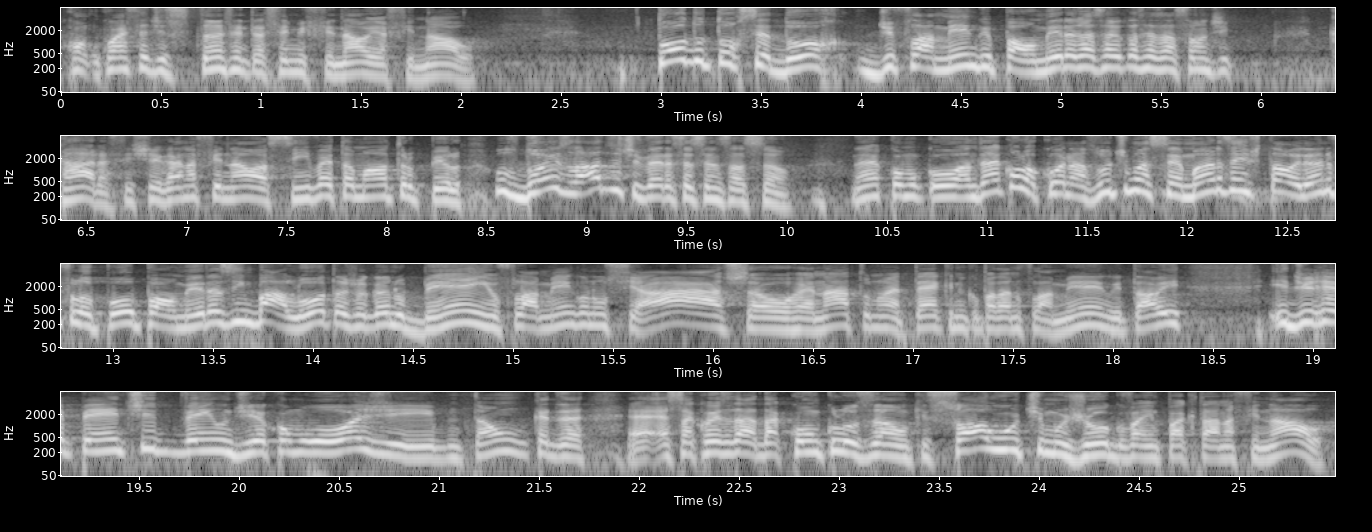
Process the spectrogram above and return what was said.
com, com essa distância entre a semifinal e a final, todo torcedor de Flamengo e Palmeiras já saiu com a sensação de cara, se chegar na final assim, vai tomar um atropelo. Os dois lados tiveram essa sensação. Né? Como o André colocou, nas últimas semanas a gente está olhando e falou, pô, o Palmeiras embalou, tá jogando bem, o Flamengo não se acha, o Renato não é técnico para estar no Flamengo e tal. E, e de repente vem um dia como hoje. Então, quer dizer, é, essa coisa da, da conclusão, que só o último jogo vai impactar na final,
